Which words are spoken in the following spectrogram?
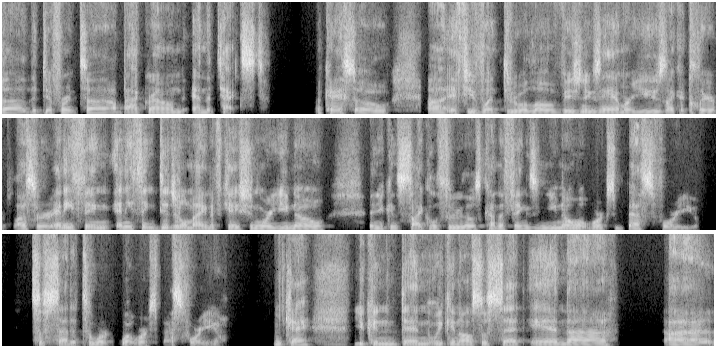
uh, the different uh, background and the text. Okay, so uh, if you've went through a low vision exam or use like a Clear Plus or anything, anything digital magnification where you know and you can cycle through those kind of things and you know what works best for you. So set it to work what works best for you. Okay, you can then we can also set in uh, uh,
